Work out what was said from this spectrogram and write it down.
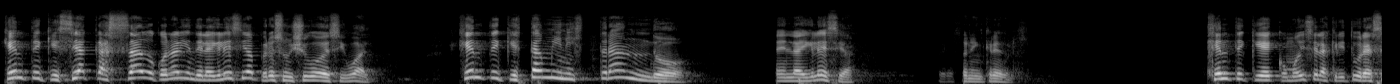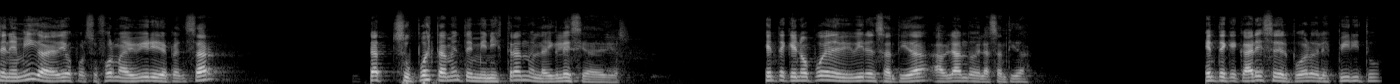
Gente que se ha casado con alguien de la iglesia, pero es un yugo desigual. Gente que está ministrando en la iglesia, pero son incrédulos. Gente que, como dice la escritura, es enemiga de Dios por su forma de vivir y de pensar, está supuestamente ministrando en la iglesia de Dios. Gente que no puede vivir en santidad hablando de la santidad. Gente que carece del poder del Espíritu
